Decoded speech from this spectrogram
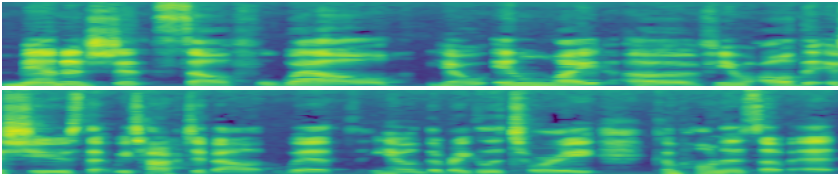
managed itself well, you know, in light of, you know, all the issues that we talked about with, you know, the regulatory components of it.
